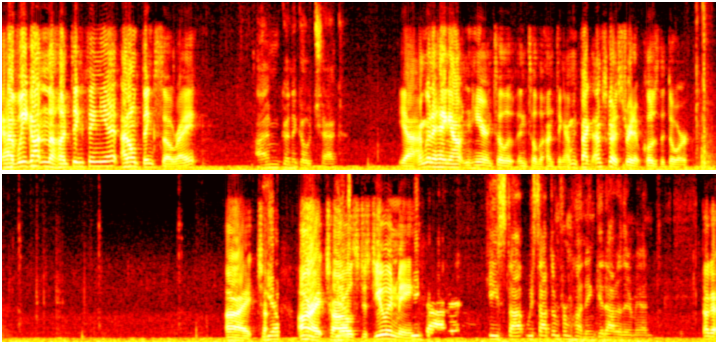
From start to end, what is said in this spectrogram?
Have we gotten the hunting thing yet? I don't think so, right? I'm gonna go check. Yeah, I'm gonna hang out in here until until the hunting. I'm in fact, I'm just gonna straight up close the door. All right, Cha- Yep. all right, Charles, just you and me. He got it. He stopped. We stopped him from hunting. Get out of there, man. Okay.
